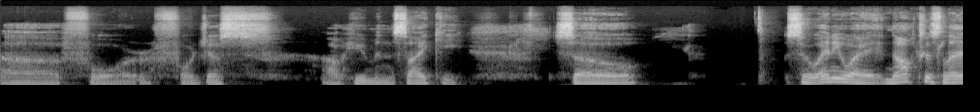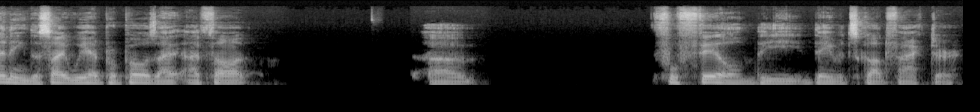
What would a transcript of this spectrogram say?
uh, for for just our human psyche. So so anyway, Noctis Landing, the site we had proposed, I, I thought uh, fulfilled the David Scott factor.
